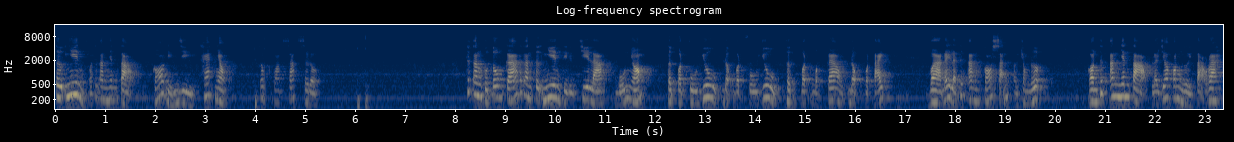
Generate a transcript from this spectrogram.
tự nhiên và thức ăn nhân tạo có điểm gì khác nhau? Các quan sát sơ đồ. Thức ăn của tôm cá, thức ăn tự nhiên thì được chia làm bốn nhóm. Thực vật phù du, động vật phù du, thực vật bậc cao, động vật đáy. Và đây là thức ăn có sẵn ở trong nước. Còn thức ăn nhân tạo là do con người tạo ra.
